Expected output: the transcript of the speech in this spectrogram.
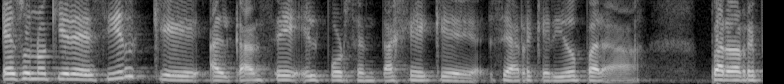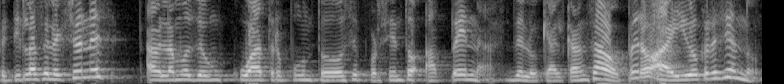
Eso no quiere decir que alcance el porcentaje que se ha requerido para, para repetir las elecciones. Hablamos de un 4.12% apenas de lo que ha alcanzado, pero ha ido creciendo.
